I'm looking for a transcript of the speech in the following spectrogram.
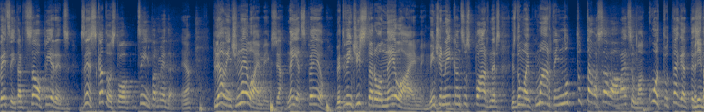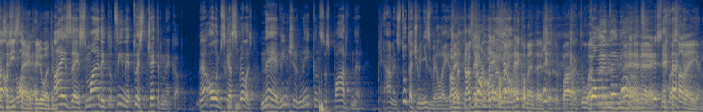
vecīt, ar savu pieredzi, zini, skatos to cīņu par medaļu. Ja? Pļāviņš nelaimīgs, ja? neiet spēli, bet viņš izstaro nelaimi. Viņš ir nikants uz partners. Es domāju, Mārtiņ, nu, tu tavā savā vecumā, ko tu tagad Viņiem tas ir stāsti izteikti Latvijā? ļoti. Aizēj, smaidi, tu cīnies, tu esi četrniekā. Ja? Olimpiskajās spēlēs. Nē, viņš ir nikants uz partneri. Jā, viens, tu taču viņu izvēlējies. Labi, bet tas Ne, jau varbūt nekomen, Jā. nekomentēšu, tas tur pārāk tuvu. Komentē gan, Nē, nē, es par savējiem.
